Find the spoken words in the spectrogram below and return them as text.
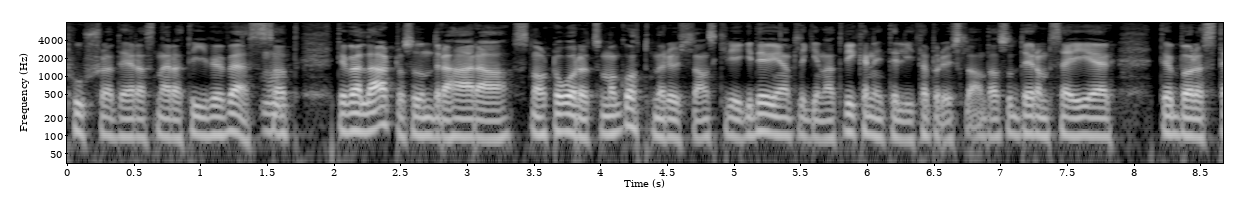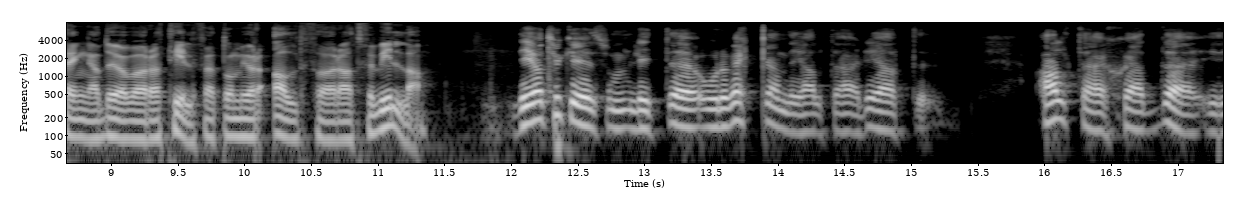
pusha deras narrativ i väst. Mm. Så att det vi har lärt oss under det här äh, snart året som har gått med Rysslands krig, det är egentligen att vi kan inte lita på Ryssland. Alltså det de säger, det är bara stänga dövöra till för att de gör allt för att förvilla. Det jag tycker är som lite oroväckande i allt det här, det är att allt det här skedde i,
